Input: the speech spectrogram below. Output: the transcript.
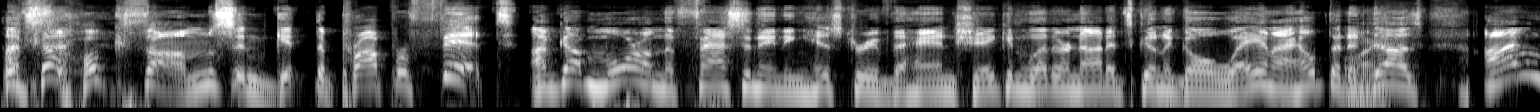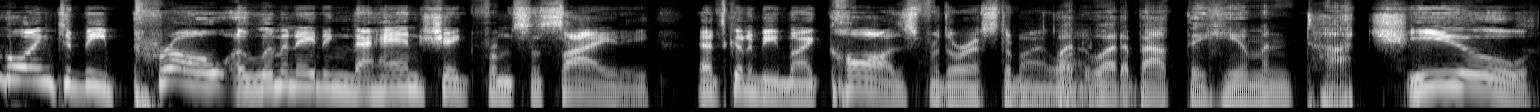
Let's hook thumbs and get the proper fit. I've got more on the fascinating history of the handshake and whether or not it's going to go away, and I hope that it does. I'm going to be pro eliminating the handshake from society. That's going to be my cause for the rest of my life. But what about the human touch? Ew.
